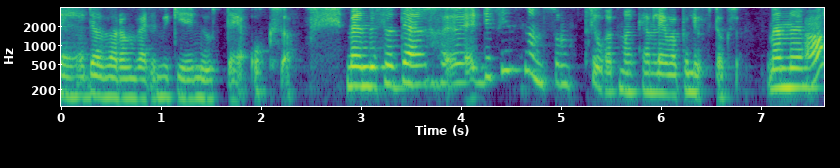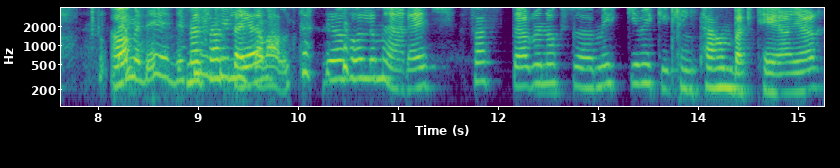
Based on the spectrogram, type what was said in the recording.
eh, då var de väldigt mycket emot det också. Men så där, eh, det finns någon som tror att man kan leva på luft också. Men, eh, ja. ja. ja men det, det men finns ju lite jag, av allt. Jag håller med dig. Fasta men också mycket, mycket kring tarmbakterier.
